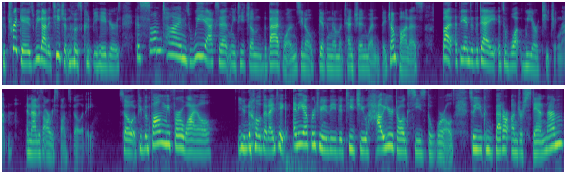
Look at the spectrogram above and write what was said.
The trick is we got to teach them those good behaviors because sometimes we accidentally teach them the bad ones, you know, giving them attention when they jump on us. But at the end of the day, it's what we are teaching them, and that is our responsibility. So if you've been following me for a while, you know that I take any opportunity to teach you how your dog sees the world so you can better understand them,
